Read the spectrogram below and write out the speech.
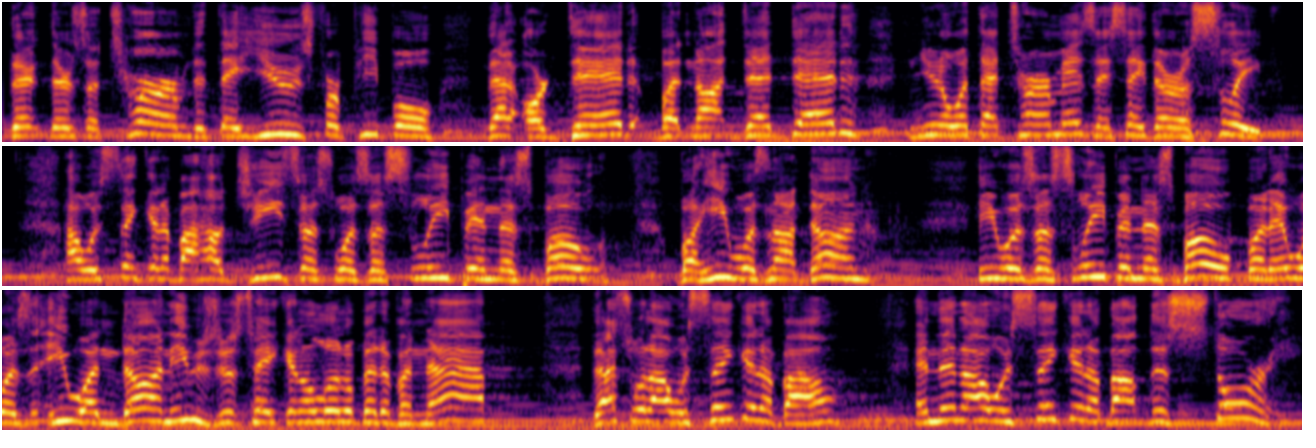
there, there's a term that they use for people that are dead but not dead, dead. And you know what that term is? They say they're asleep. I was thinking about how Jesus was asleep in this boat, but he was not done. He was asleep in this boat, but it was he wasn't done. He was just taking a little bit of a nap. That's what I was thinking about. And then I was thinking about this story.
